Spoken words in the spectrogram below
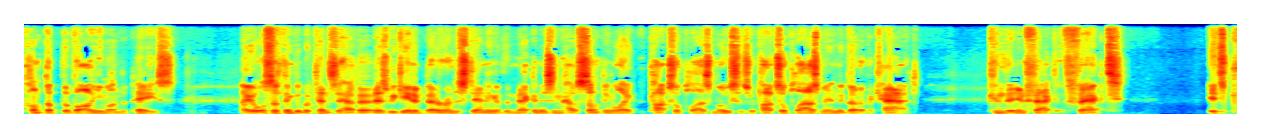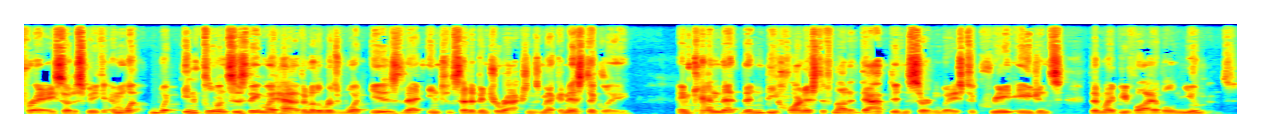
pumped up the volume on the pace. I also think that what tends to happen as we gain a better understanding of the mechanism, how something like toxoplasmosis or toxoplasma in the gut of a cat can then, in fact, affect its prey, so to speak, and what, what influences they might have. In other words, what is that inter- set of interactions mechanistically? And can that then be harnessed, if not adapted in certain ways, to create agents that might be viable in humans?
